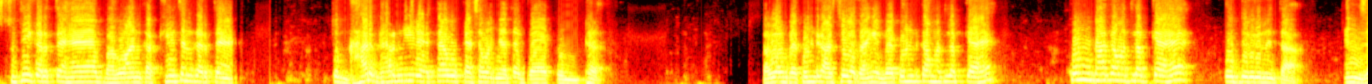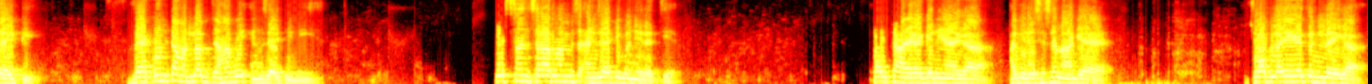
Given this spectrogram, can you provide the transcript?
स्तुति करते हैं, भगवान का कीर्तन करते हैं तो घर घर नहीं रहता, वो कैसा बन जाता है? वैकुंठ। कभी हम वैकुंठ का अर्थ बताएँगे। वैकुंठ का मतलब क्या है? कुंठा का मतलब क्या है? उद्विग्नता एंजाइटी वैकुंठा मतलब जहाँ कोई एंजाइटी नहीं है। इस संसार में हमेशा एंजाइटी बनी रहती है। पैसा आएगा कि नहीं आएगा? अभी रिसेशन आ गया है। जॉब लगेगा तो नहीं लगेगा?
